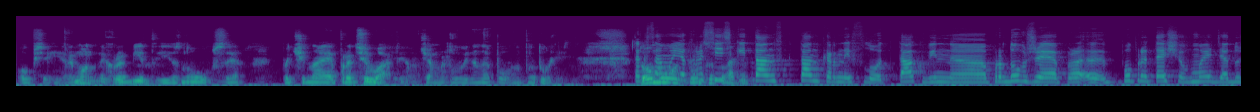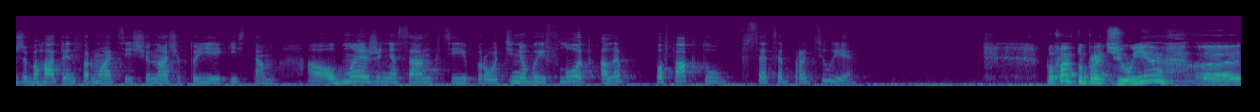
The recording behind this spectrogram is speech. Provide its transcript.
обсяги ремонтних робіт, і знову все починає працювати, хоча можливо і не на повну потужність. Так Тому само, як російський танк, танкерний флот, так він е, продовжує, пр- е, попри те, що в медіа дуже багато інформації, що, начебто, є якісь там обмеження санкцій про тіньовий флот, але по факту все це працює. По факту працює. Е,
